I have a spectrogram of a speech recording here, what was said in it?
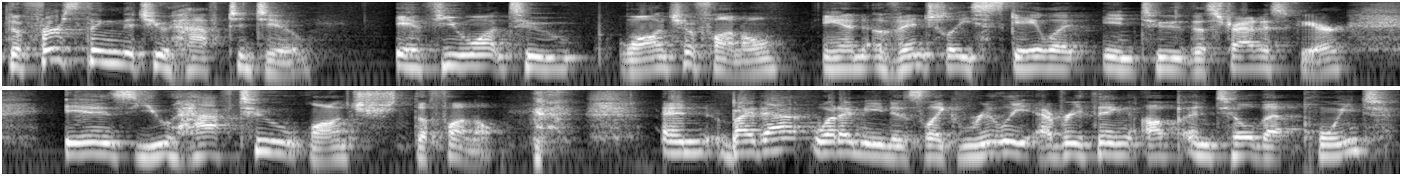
the first thing that you have to do if you want to launch a funnel and eventually scale it into the stratosphere is you have to launch the funnel. and by that what I mean is like really everything up until that point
